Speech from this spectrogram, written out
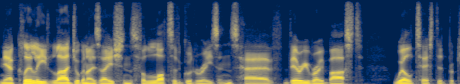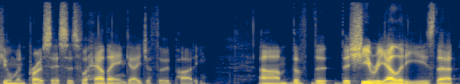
Now, clearly, large organizations, for lots of good reasons, have very robust, well tested procurement processes for how they engage a third party. Um, the, the, the sheer reality is that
